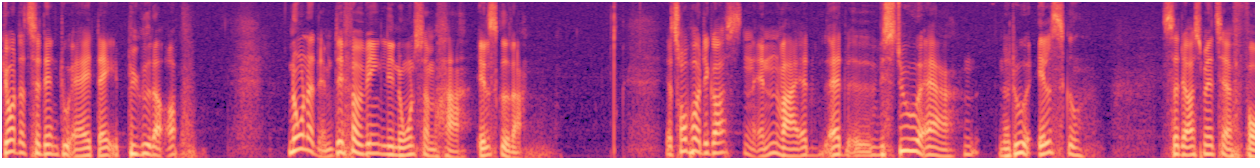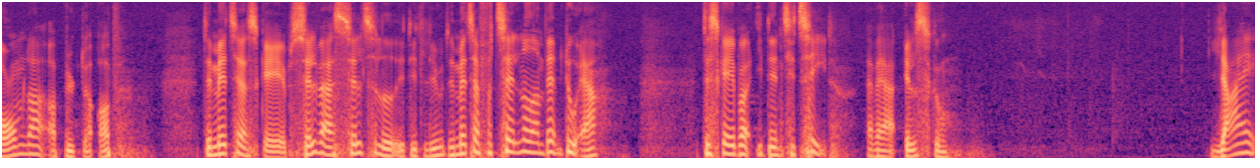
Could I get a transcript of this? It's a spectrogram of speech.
gjort dig til den, du er i dag, bygget dig op. Nogle af dem, det er forventelig nogen, som har elsket dig. Jeg tror på, at det går også den anden vej, at, at øh, hvis du er, når du er elsket, så er det også med til at forme dig og bygge dig op. Det er med til at skabe selvværd og selvtillid i dit liv. Det er med til at fortælle noget om, hvem du er. Det skaber identitet at være elsket. Jeg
